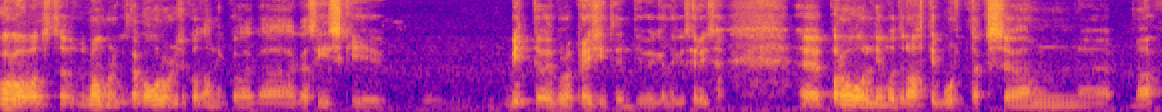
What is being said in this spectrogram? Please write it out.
vabandust, loomulikult väga olulise kodaniku, aga, aga siiski mitte võib-olla presidendi või kellegi sellise äh, parool niimoodi lahti murtakse, on noh,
